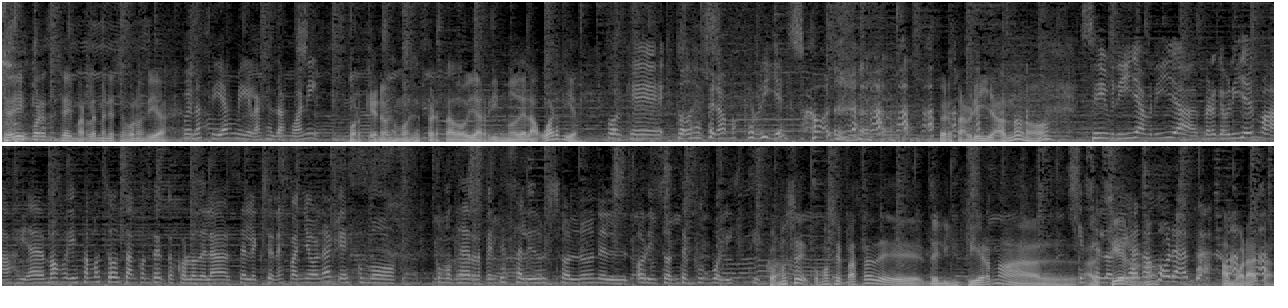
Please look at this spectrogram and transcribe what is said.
6.46, Marlene Meneses, buenos días. Buenos días, Miguel Ángel Juaní. ¿Por qué nos hemos despertado hoy a ritmo de la guardia? Porque todos esperamos que brille el sol. Pero está brillando, ¿no? Sí, brilla, brilla, pero que brille más. Y además hoy estamos todos tan contentos con lo de la selección española que es como, como que de repente ha salido el sol en el horizonte futbolístico. ¿Cómo se, cómo se pasa del infierno al, que al se lo cielo? digan ¿no? a Morata. A Morata.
